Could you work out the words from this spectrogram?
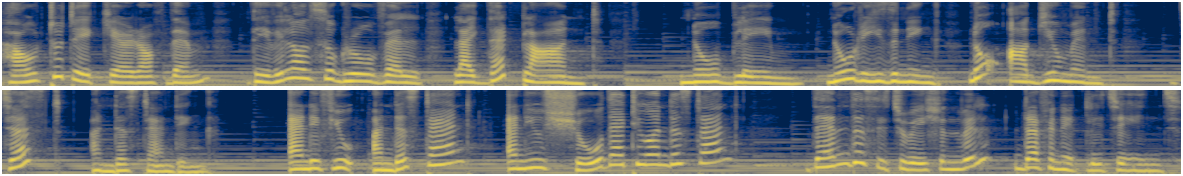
how to take care of them, they will also grow well like that plant. No blame, no reasoning, no argument, just understanding. And if you understand and you show that you understand, then the situation will definitely change.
